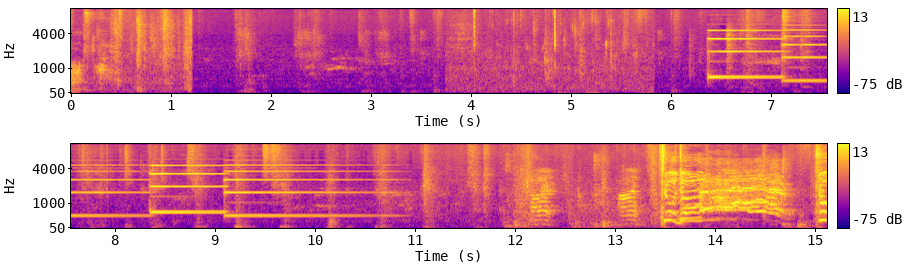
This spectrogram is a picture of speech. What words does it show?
さあはいはいちょちょちょちょ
